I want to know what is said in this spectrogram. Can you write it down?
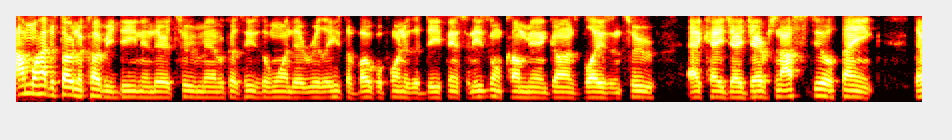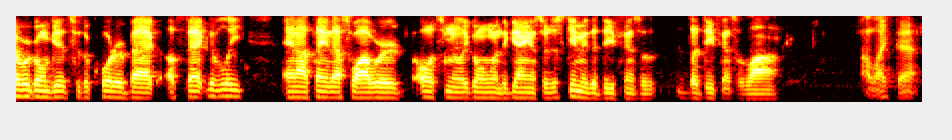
I'm gonna have to throw Nakobe Dean in there too, man, because he's the one that really he's the vocal point of the defense, and he's gonna come in guns blazing too at KJ Jefferson. I still think that we're gonna get to the quarterback effectively, and I think that's why we're ultimately gonna win the game. So just give me the defensive the defensive line. I like that.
